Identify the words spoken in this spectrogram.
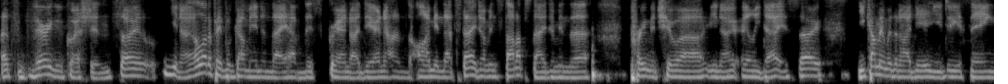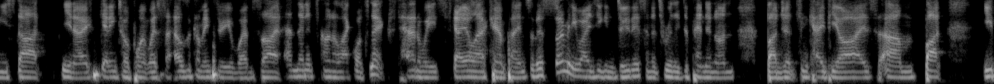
that's a very good question. So, you know, a lot of people come in and they have this grand idea, and I'm in that stage. I'm in startup stage. I'm in the premature, you know, early days. So, you come in with an idea, you do your thing, you start, you know, getting to a point where sales are coming through your website, and then it's kind of like, what's next? How do we scale our campaign? So, there's so many ways you can do this, and it's really dependent on budgets and KPIs. Um, but you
